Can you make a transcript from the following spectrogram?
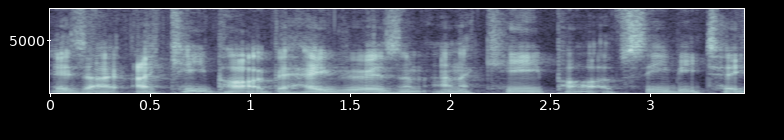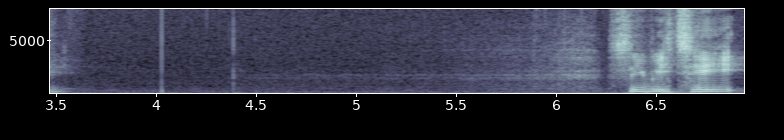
is a, a key part of behaviorism and a key part of CBT. CBT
